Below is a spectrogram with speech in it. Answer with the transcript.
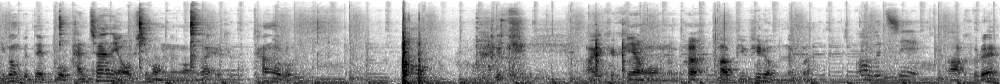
이건 근데 뭐 반찬이 없이 먹는 건가? 이렇게 탕으로? 이렇게 아 이렇게 그냥 먹는 거야? 밥이 필요 없는 거야? 어 그치 아 그래?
